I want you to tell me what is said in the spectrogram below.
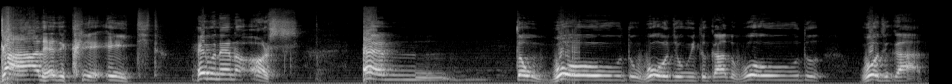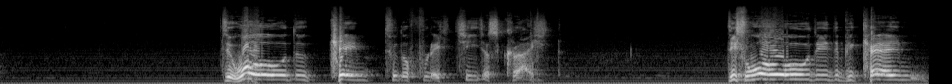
God has created heaven and earth and the Word was with God, the Word was God. the word came to the flesh, Jesus Christ. This word it became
